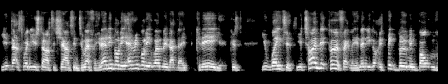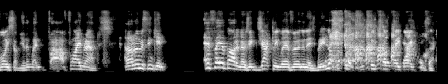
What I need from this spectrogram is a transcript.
you, that's when you started shouting to Efe. And anybody, everybody at Wembley that day could hear you because you waited, you timed it perfectly, and then you got this big booming Bolton voice on you that went ah, flying round. And I remember thinking, Efe Obada knows exactly where Vernon is, but he's not he's just got to make eye contact.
